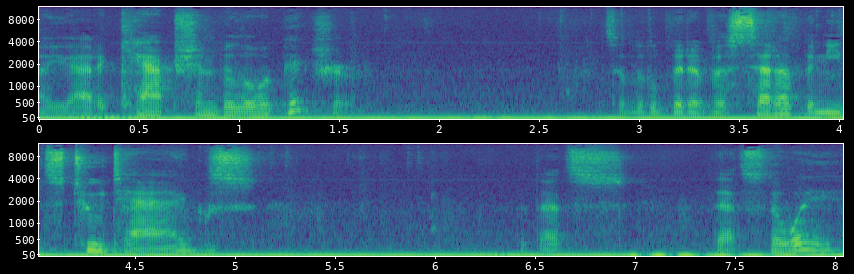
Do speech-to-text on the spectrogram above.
how you add a caption below a picture. It's a little bit of a setup. It needs two tags, but that's that's the way.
